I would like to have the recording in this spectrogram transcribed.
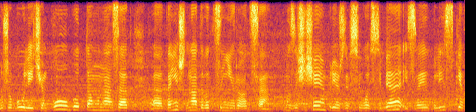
уже более чем полгода тому назад, э, конечно, надо вакцинироваться. Мы защищаем прежде всего себя и своих близких.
